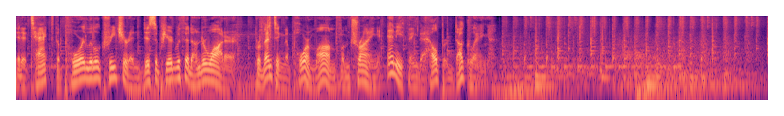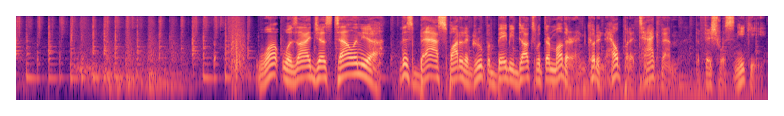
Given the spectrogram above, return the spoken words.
it attacked the poor little creature and disappeared with it underwater, preventing the poor mom from trying anything to help her duckling. What was I just telling you? This bass spotted a group of baby ducks with their mother and couldn't help but attack them. The fish was sneaky,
